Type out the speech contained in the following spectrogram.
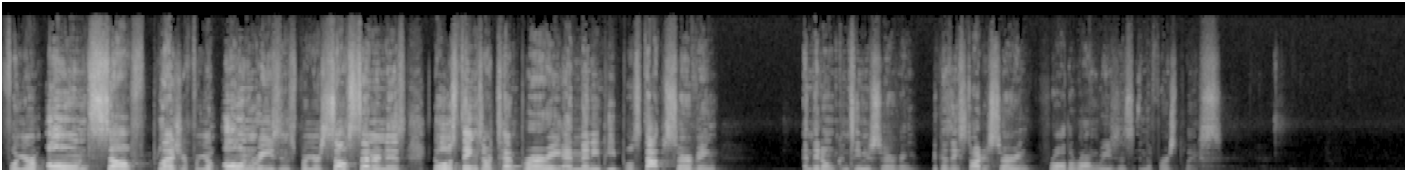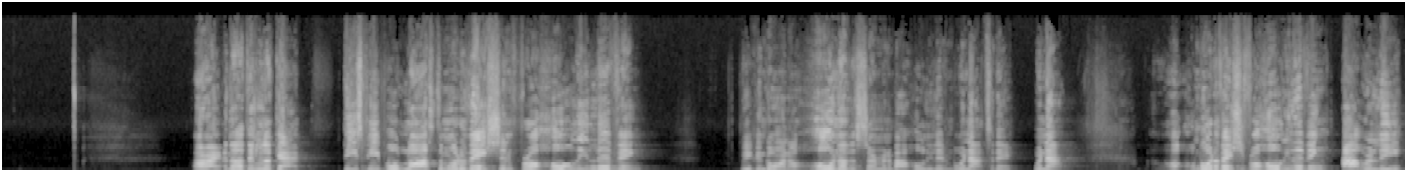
for your own self pleasure, for your own reasons, for your self centeredness, those things are temporary, and many people stop serving and they don't continue serving because they started serving for all the wrong reasons in the first place. All right, another thing to look at. These people lost the motivation for a holy living. We can go on a whole nother sermon about holy living, but we're not today. We're not. Motivation for holy living outwardly,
